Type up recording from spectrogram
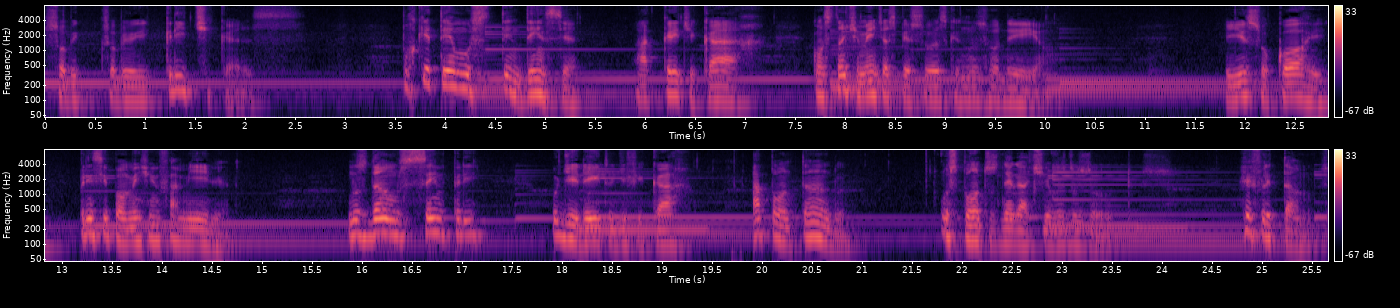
sobre, sobre críticas. Por que temos tendência a criticar constantemente as pessoas que nos rodeiam? E isso ocorre principalmente em família. Nos damos sempre o direito de ficar apontando os pontos negativos dos outros. Reflitamos.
